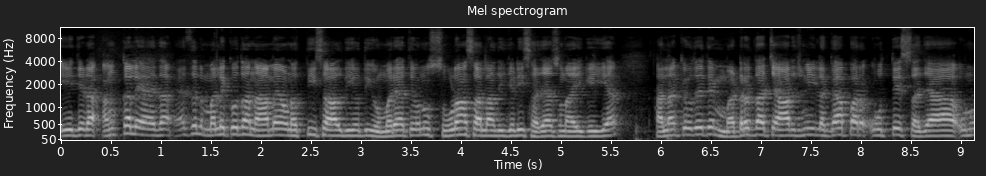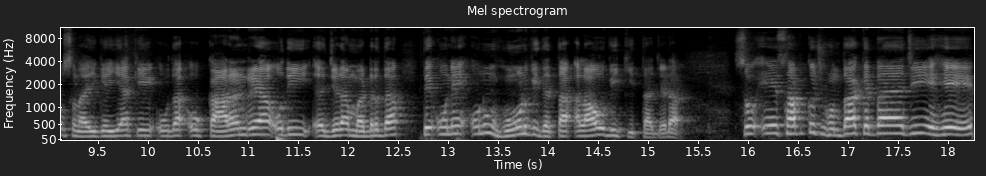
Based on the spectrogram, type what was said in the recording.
ਇਹ ਜਿਹੜਾ ਅੰਕਲ ਹੈ ਇਹਦਾ, ਐਜ਼ਲ ਮਲਿਕ ਉਹਦਾ ਨਾਮ ਹੈ 29 ਸਾਲ ਦੀ ਉਹਦੀ ਉਮਰ ਹੈ ਤੇ ਉਹਨੂੰ 16 ਸਾਲਾਂ ਦੀ ਜਿਹੜੀ ਸਜ਼ਾ ਸੁਣਾਈ ਗਈ ਆ। ਹਾਲਾਂਕਿ ਉਹਦੇ ਤੇ ਮਰਡਰ ਦਾ ਚਾਰਜ ਨਹੀਂ ਲੱਗਾ, ਪਰ ਉੱਤੇ ਸਜ਼ਾ ਉਹਨੂੰ ਸੁਣਾਈ ਗਈ ਆ ਕਿ ਉਹਦਾ ਉਹ ਕਾਰਨ ਰਿਹਾ ਉਹਦੀ ਜਿਹੜਾ ਮਰਡਰ ਦਾ ਤੇ ਉਹਨੇ ਉਹਨੂੰ ਹੋਣ ਵੀ ਦਿੱਤਾ ਅਲਾਉ ਵੀ ਕੀਤਾ ਜਿਹੜਾ। ਸੋ ਇਹ ਸਭ ਕੁਝ ਹੁੰਦਾ ਕਿੱਦਾਂ ਹੈ ਜੀ? ਇਹ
